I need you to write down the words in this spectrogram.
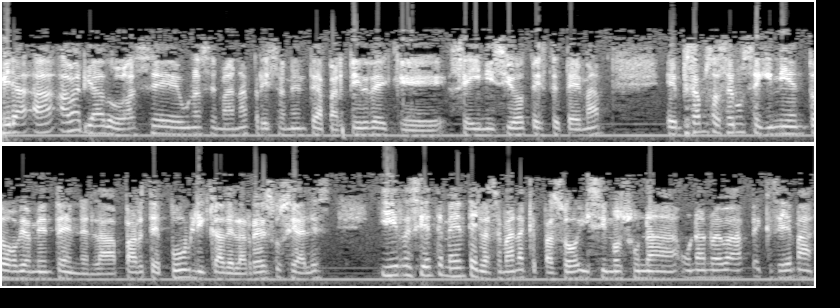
Mira, ha, variado. Hace una semana, precisamente a partir de que se inició este tema, empezamos a hacer un seguimiento, obviamente, en la parte pública de las redes sociales. Y recientemente, en la semana que pasó, hicimos una, una nueva que se llama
